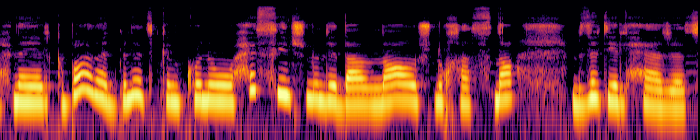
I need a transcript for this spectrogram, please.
حنايا الكبار البنات كنكونوا حاسين شنو اللي دارنا وشنو خاصنا بزاف ديال الحاجات.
